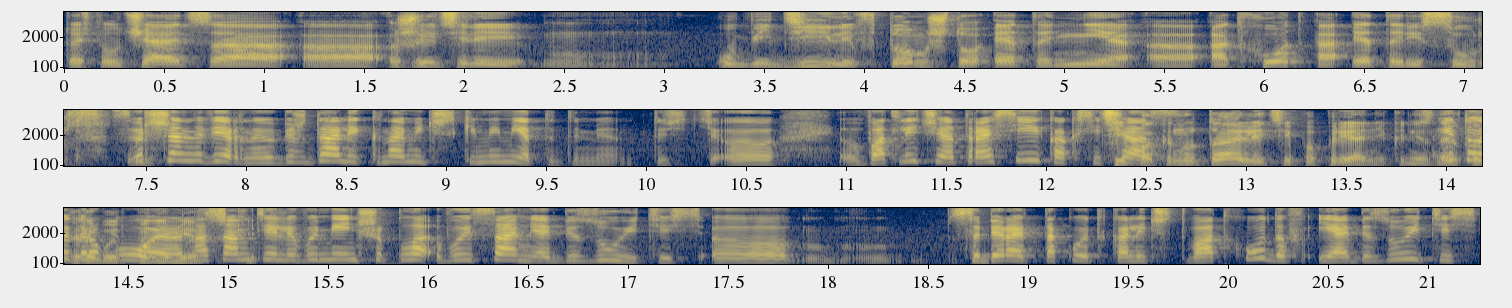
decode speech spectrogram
То есть, получается, а, жителей убедили в том, что это не э, отход, а это ресурс. Совершенно верно, и убеждали экономическими методами. То есть, э, в отличие от России, как сейчас... Типа кнута или типа пряника, не знаю, и как это будет по-немецки. На самом деле вы меньше, вы сами обязуетесь э, собирать такое-то количество отходов и обязуетесь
